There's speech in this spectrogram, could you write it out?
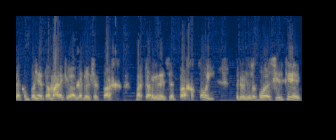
la compañía Tamara, que va a hablar del CERPAJ más tarde del CERPAJ hoy, pero yo te puedo decir que,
